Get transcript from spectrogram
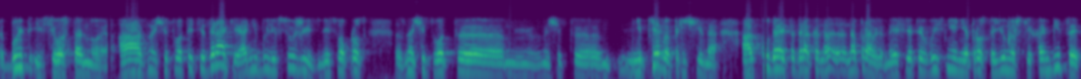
быт и все остальное. А значит, вот эти драки, они были всю жизнь. Весь вопрос, значит, вот э, значит, э, не первая причина, а куда эта драка на, направлена. Если это выяснение просто юношеских амбиций, амбиции,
